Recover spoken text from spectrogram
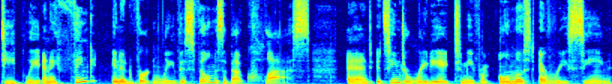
deeply, and I think inadvertently, this film is about class. And it seemed to radiate to me from almost every scene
